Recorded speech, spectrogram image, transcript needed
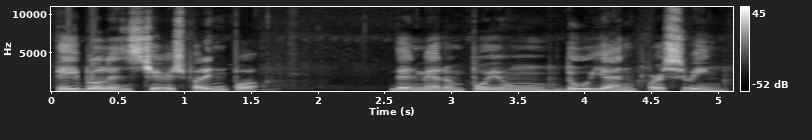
table and chairs pa rin po. Then meron po yung duyan or swing.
